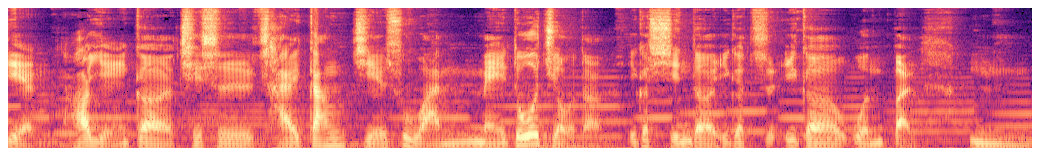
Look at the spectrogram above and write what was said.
点，然后演一个其实才刚结束完没多久的一个新的一个字一个文本，嗯，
